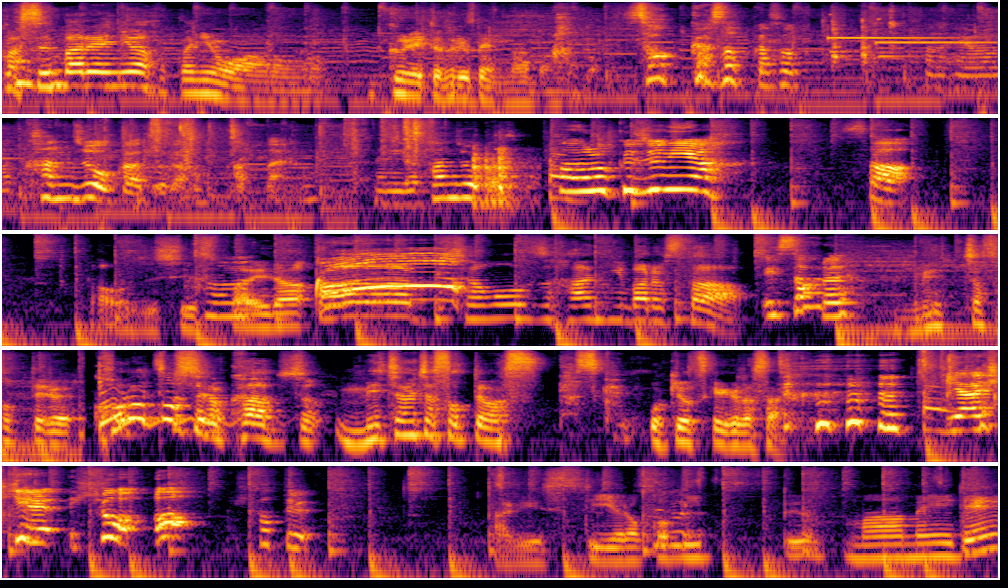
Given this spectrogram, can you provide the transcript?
まあスンバレーには他にもあのグレートフルペンなどなどそっかそっかそっか。この辺はな感情カードがあったんやな。何が感情カード？パーロックジュニア。さあ。青獅子スパイダー。あー。ビシャモンズハンニバルスタ SR ーめっちゃ反ってる。この年のカードちょめちゃめちゃ反ってます。確かお気をつけください。に いや引ける。引こう。あ光ってる。アリスティ喜びプマーメイデン。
